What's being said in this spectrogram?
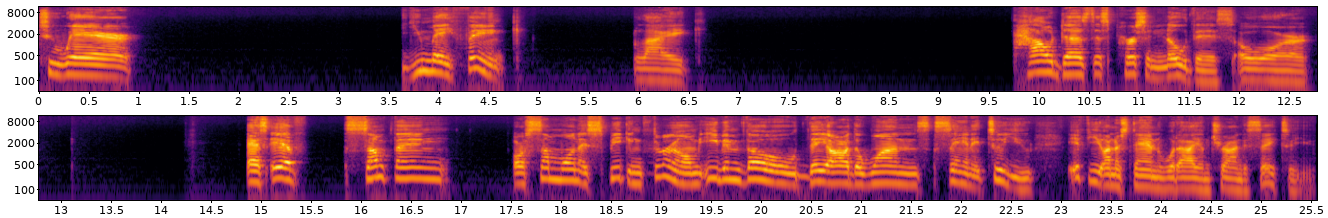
to where you may think like how does this person know this or as if something or someone is speaking through them even though they are the ones saying it to you if you understand what I am trying to say to you.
